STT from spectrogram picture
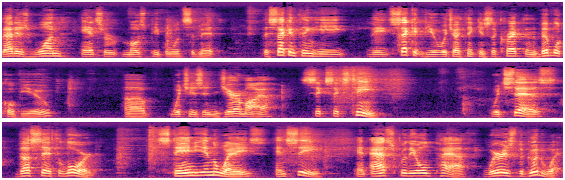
that is one answer most people would submit. The second thing he the second view, which I think is the correct and the biblical view, uh, which is in Jeremiah 6:16, which says, "Thus saith the Lord: Stand ye in the ways and see, and ask for the old path, where is the good way,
